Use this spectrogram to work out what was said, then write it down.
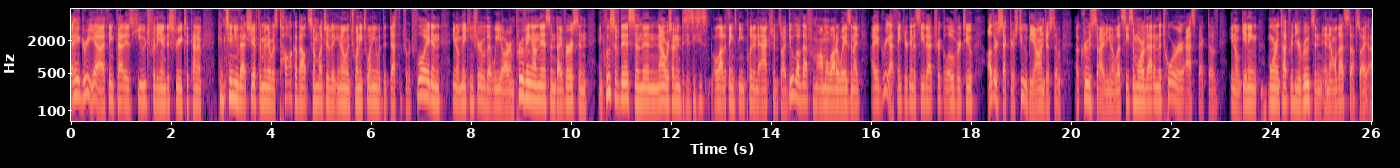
I agree. Yeah, I think that is huge for the industry to kind of continue that shift. I mean, there was talk about so much of it, you know, in 2020 with the death of George Floyd and, you know, making sure that we are improving on this and diverse and inclusiveness. And then now we're starting to see a lot of things being put into action. So I do love that from AMA Waterways. And I, I agree. I think you're going to see that trickle over to other sectors too, beyond just a, a cruise side. You know, let's see some more of that in the tour aspect of, you know, getting more in touch with your roots and, and all that stuff. So I,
